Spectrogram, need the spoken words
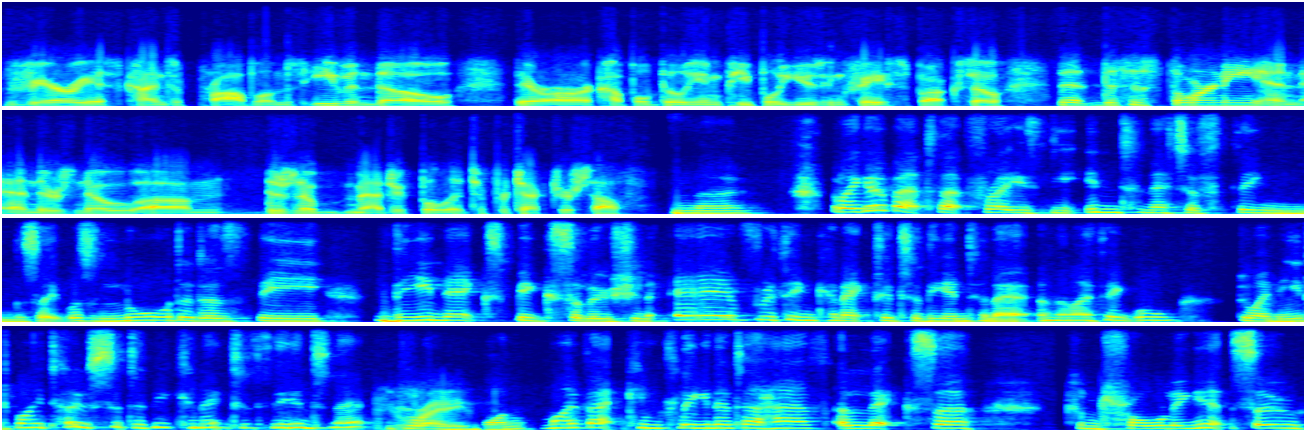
various kinds of problems, even though there are a couple billion people using Facebook. So th- this is thorny, and and there's no um, there's no magic bullet to protect yourself. No. But I go back to that phrase, the Internet of Things. It was lauded as the the next big solution, everything connected to the internet. And then I think, well, do I need my toaster to be connected to the internet? Do right. I want my vacuum cleaner to have Alexa controlling it? So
